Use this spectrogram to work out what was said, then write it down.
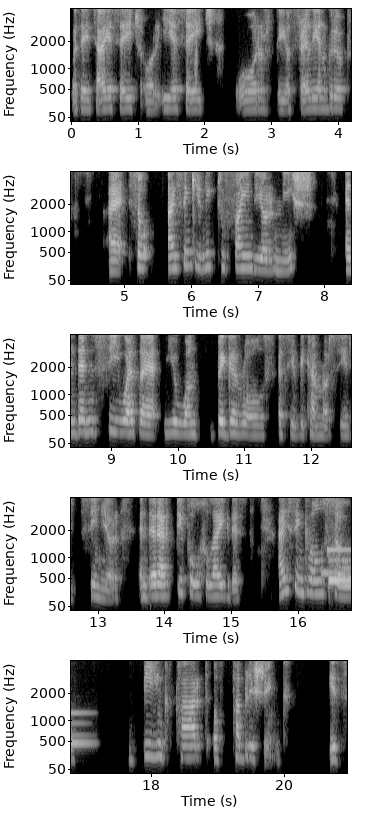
whether it's ISH or ESH or the Australian group. Uh, so I think you need to find your niche and then see whether you want bigger roles as you become more se senior. And there are people who like this. I think also being part of publishing is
